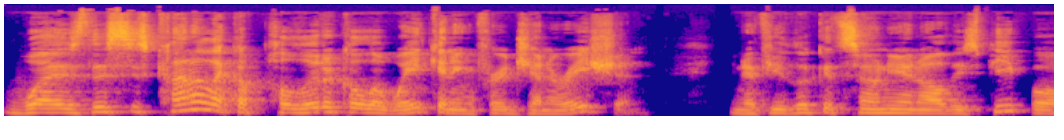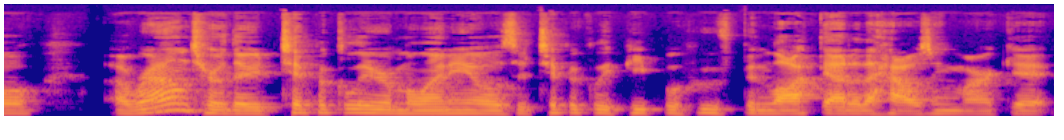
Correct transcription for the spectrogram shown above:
was this is kind of like a political awakening for a generation. You know, if you look at Sonia and all these people around her, they typically are millennials, they're typically people who've been locked out of the housing market.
